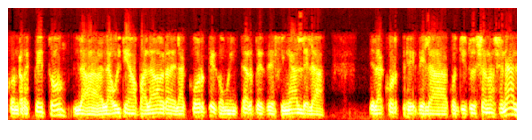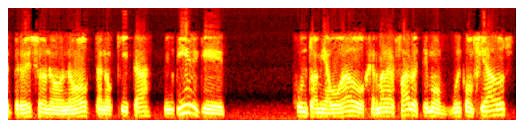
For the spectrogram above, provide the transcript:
con respeto la, la última palabra de la Corte como intérprete final de la de la Corte de la Constitución Nacional, pero eso no no opta, no quita, impide que junto a mi abogado Germán Alfaro estemos muy confiados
